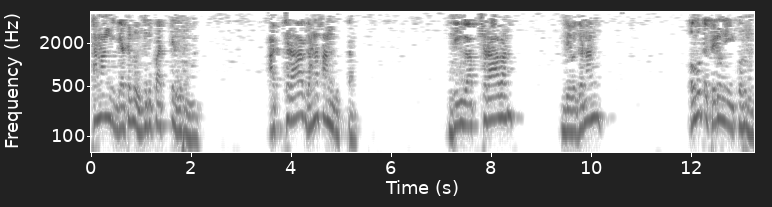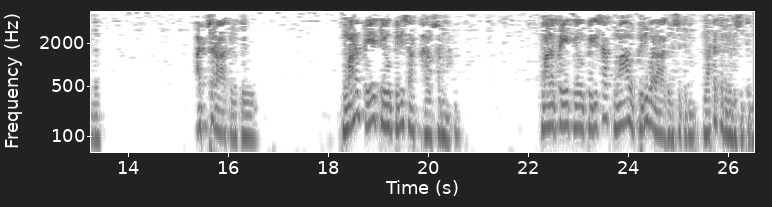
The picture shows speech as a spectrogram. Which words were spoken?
තමන්ගේ ගැටලු ඉදිරිපත් කෙලෙහිම අච්චරා ඝන සංගුත්තං දිව්‍ය අප්සරාවන් දෙවගණන් ඔහුට පෙරුණේ කොහොමද? අච්චරා කියලා මන ප්‍රේතයෝ පිරිසක් හා සමාන. මන ප්‍රේතයෝ පිරිසක් මාව පිරිවරාගෙන සිටින, වට කරගෙන සිටින.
